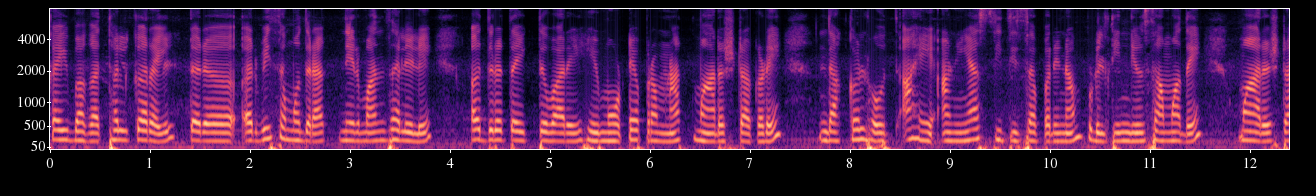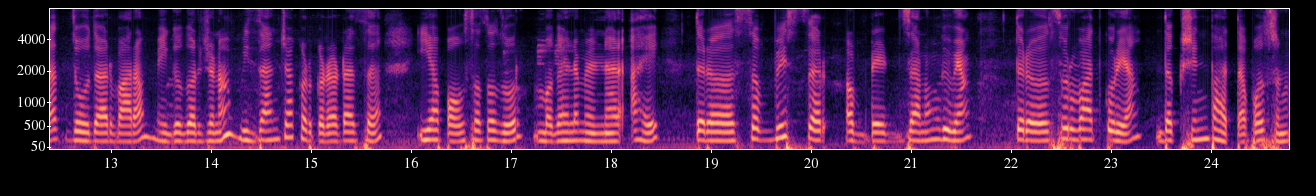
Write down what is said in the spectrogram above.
काही भागात हलका राहील. तर अरबी समुद्रात निर्माण झालेले आर्द्रतायुक्त वारे हे मोठ्या प्रमाणात महाराष्ट्राकडे दाखल होत आहे आणि या स्थितीचा परिणाम पुढील तीन दिवसामध्ये महाराष्ट्रात जोरदार वारा मेघगर्जना विजांच्या कडकडाटासह या पावसाचा जोर बघायला मिळणार आहे. तर सव्वीस तर अपडेट जाणून घेऊया. तर सुरुवात करूया दक्षिण भारतापासून.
